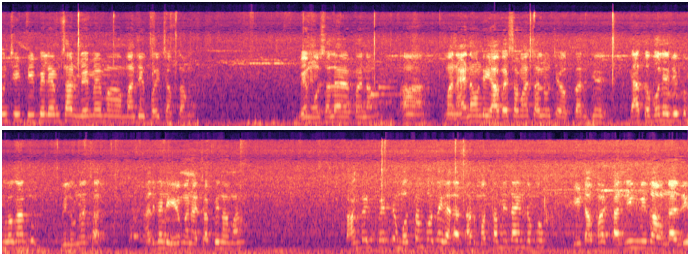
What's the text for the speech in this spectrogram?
నుంచి తీపిలేం సార్ మేమేమో మందికి పోయి చెప్తాము. మేము ముసలి అయిపోయినాం మా నాయన ఉండి యాభై సంవత్సరాల నుంచి ఒక్కరికి క్యాతో బోలేదు తుమ్ కాదు వీళ్ళు ఉన్నారు సార్. అందుకని ఏమన్నా చెప్పినామా? కాంప్లైంట్ పెడితే మొత్తం పోతాయి కదా సార్ మొత్తం మీద ఎందుకు? ఈ డబ్బా టర్నింగ్ మీద ఉన్నది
